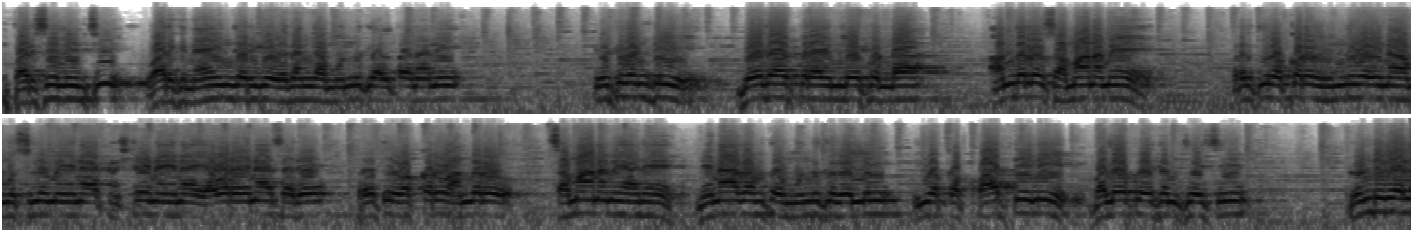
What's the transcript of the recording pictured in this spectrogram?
పరిశీలించి వారికి న్యాయం జరిగే విధంగా ముందుకు వెళ్తానని ఎటువంటి భేదాభిప్రాయం లేకుండా అందరూ సమానమే. ప్రతి ఒక్కరూ హిందూ అయినా ముస్లిం అయినా క్రిస్టియన్ అయినా ఎవరైనా సరే ప్రతి ఒక్కరూ అందరూ సమానమే అనే నినాదంతో ముందుకు వెళ్ళి ఈ యొక్క పార్టీని బలోపేతం చేసి రెండు వేల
